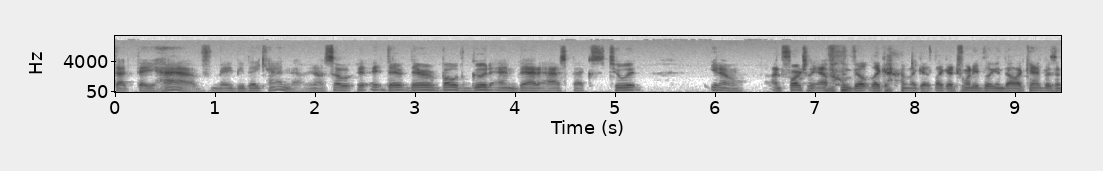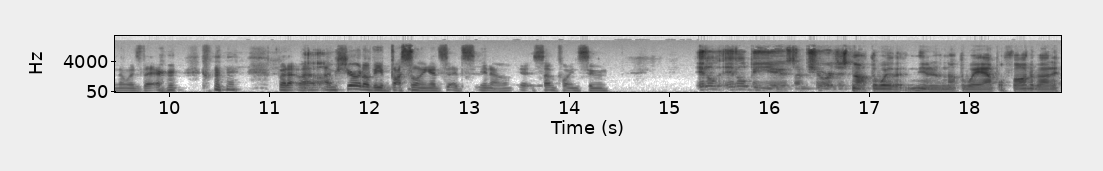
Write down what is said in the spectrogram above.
that they have, maybe they can now. You know, so it, it, there there are both good and bad aspects to it. You know, unfortunately, Apple built like a like a like a twenty billion dollar campus and no one's there. but I, am sure it'll be bustling. It's it's you know at some point soon. It'll it'll be used, I'm sure. Just not the way that you know, not the way Apple thought about it.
